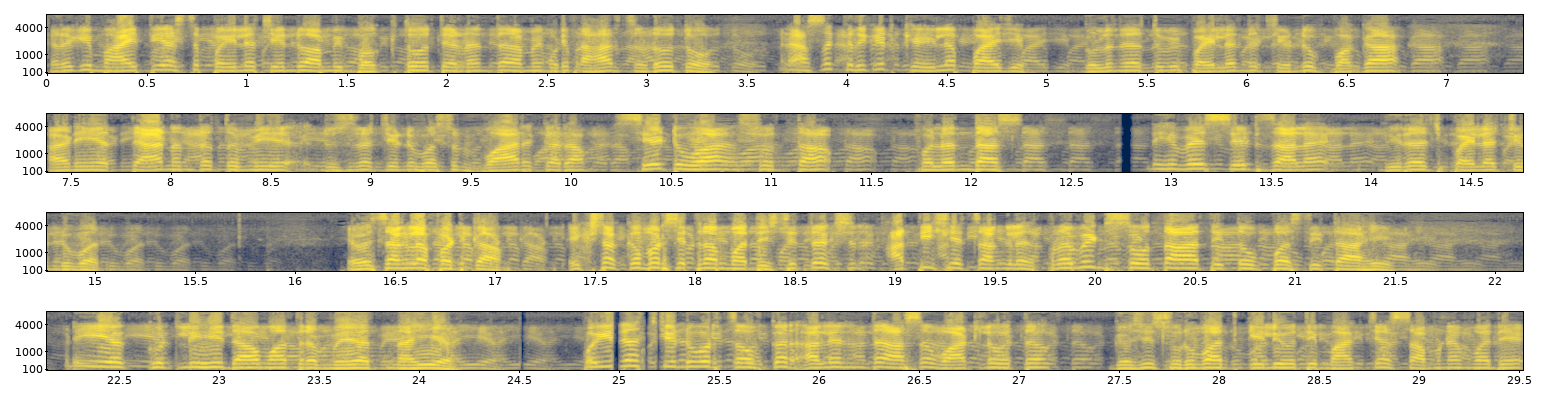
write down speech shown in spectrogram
कारण की माहिती असतं पहिला चेंडू आम्ही बघतो त्यानंतर आम्ही मोठे प्रहार चढवतो. आणि असं क्रिकेट खेळलं पाहिजे. गोलंदाज तुम्ही पहिल्यांदा चेंडू बघा. आणि त्यानंतर तुम्ही दुसऱ्या चेंडू पासून वार करा. सेट व्हा स्वतः फलंदाज. हे वेळेस सेट झालाय धीरज पहिल्या चेंडूवर. यावेळी चांगला फटका. एक्स्ट्रा कव्हर क्षेत्रामध्ये क्षेत्रक्षण अतिशय चांगलं प्रवीण स्वतः तिथं उपस्थित आहे. आणि एक कुठलीही धाव मात्र मिळत नाहीये. पहिल्या चेंडूवर चौकार आल्यानंतर असं वाटलं होतं जशी सुरुवात केली होती मागच्या सामन्यामध्ये.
